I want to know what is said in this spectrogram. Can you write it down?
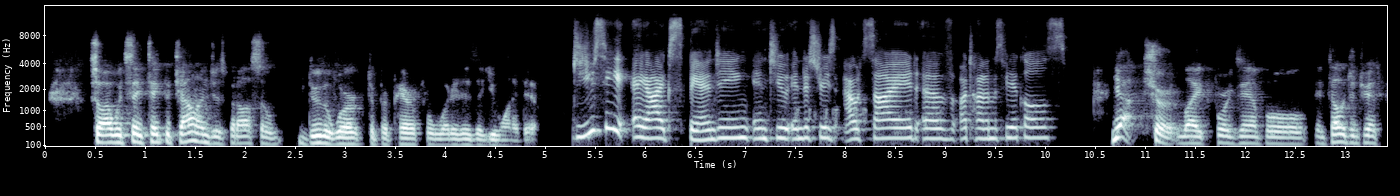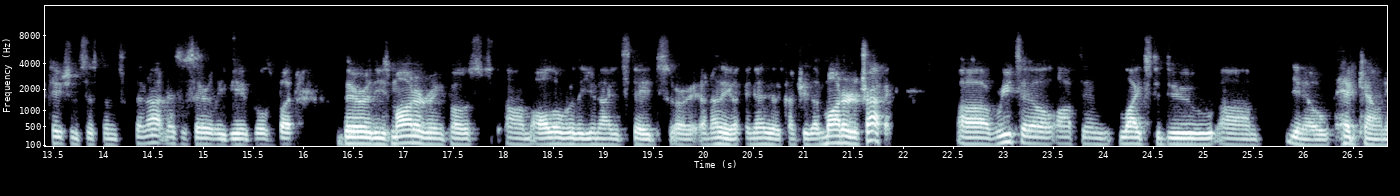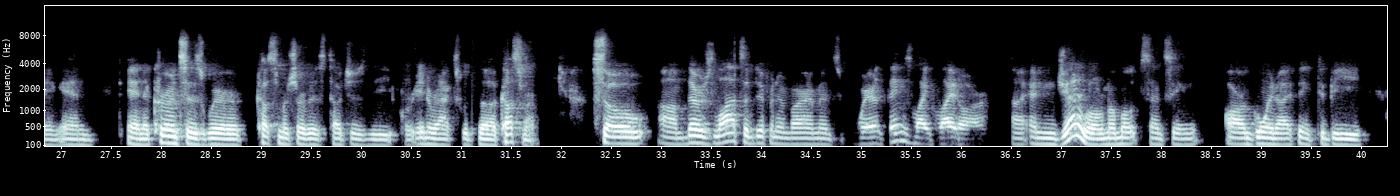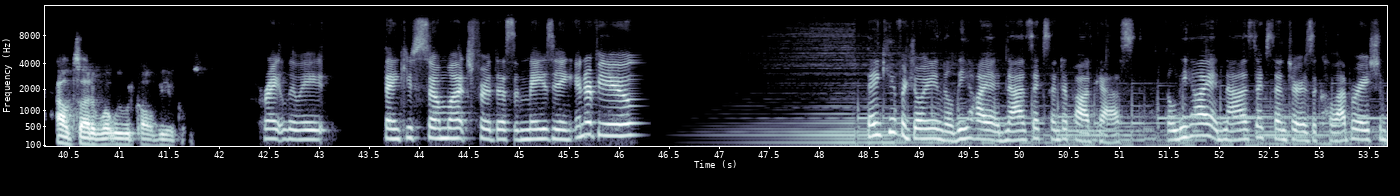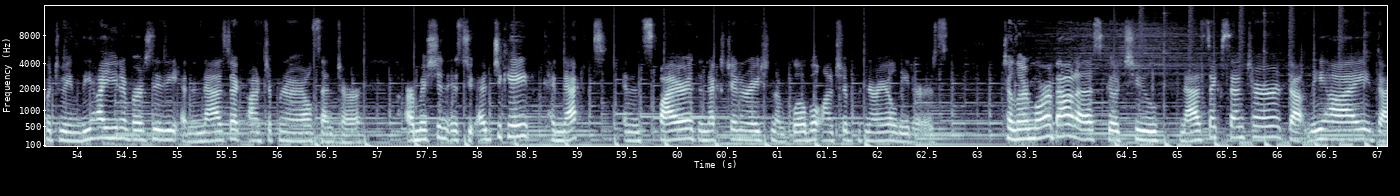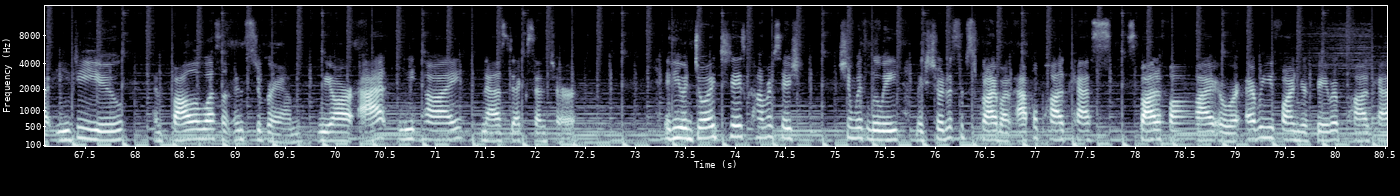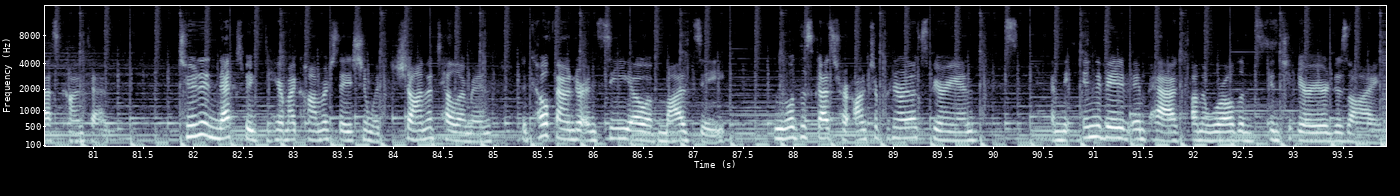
So I would say take the challenges, but also do the work to prepare for what it is that you want to do. Do you see AEye expanding into industries outside of autonomous vehicles? Yeah, sure. Like, for example, intelligent transportation systems, they're not necessarily vehicles, but there are these monitoring posts um, all over the United States or in other, in other countries that monitor traffic. Uh, retail often likes to do, um, you know, head counting and and occurrences where customer service touches the or interacts with the customer. So um, there's lots of different environments where things like lidar uh, and in general remote sensing are going to, I think, to be outside of what we would call vehicles. Right, Louis. Thank you so much for this amazing interview. Thank you for joining the Lehigh at NASDAQ Center podcast. The Lehigh at NASDAQ Center is a collaboration between Lehigh University and the NASDAQ Entrepreneurial Center. Our mission is to educate, connect, and inspire the next generation of global entrepreneurial leaders. To learn more about us, go to nasdaqcenter.lehigh.edu and follow us on Instagram. We are at Lehigh NASDAQ Center. If you enjoyed today's conversation with Louis, make sure to subscribe on Apple Podcasts, Spotify, or wherever you find your favorite podcast content. Tune in next week to hear my conversation with Shanna Tellerman, the co founder and CEO of Modsy. We will discuss her entrepreneurial experience and the innovative impact on the world of interior design.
